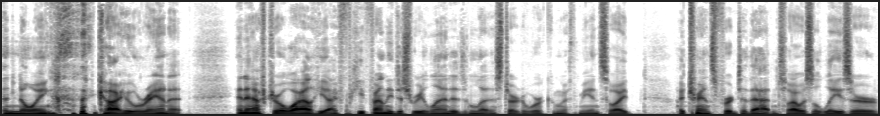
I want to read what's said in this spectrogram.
annoying the guy who ran it. And after a while, he I, he finally just relented and let and started working with me. And so I I transferred to that, and so I was a laser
